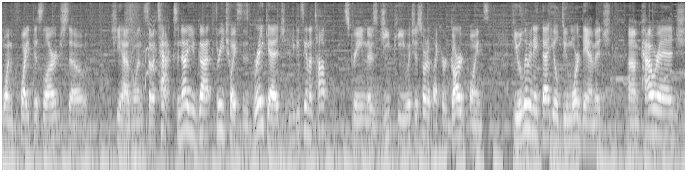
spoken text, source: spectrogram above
one quite this large, so she has one. So attack. So now you've got three choices. Break Edge. If you can see on the top screen, there's GP, which is sort of like her guard points. If you eliminate that, you'll do more damage. Um, Power Edge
